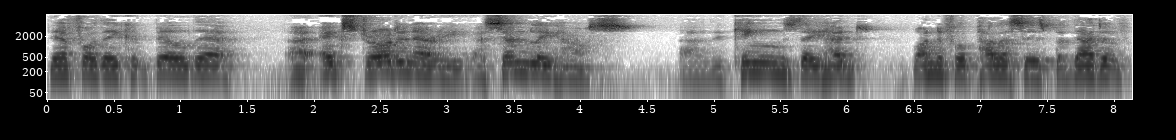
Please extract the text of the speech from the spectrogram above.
Therefore, they could build their uh, extraordinary assembly house. Uh, the kings, they had wonderful palaces, but that of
